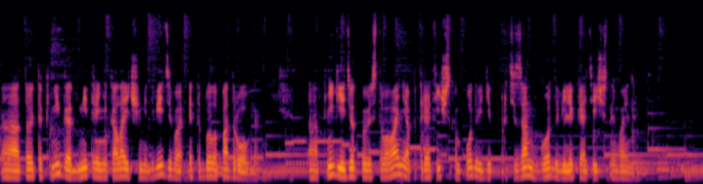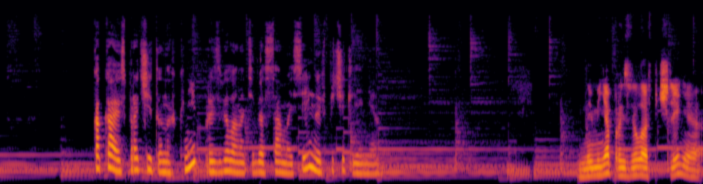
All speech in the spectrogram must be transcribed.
э, то эта книга Дмитрия Николаевича Медведева «Это было подробно». В книге идет повествование о патриотическом подвиге партизан в годы Великой Отечественной войны. Какая из прочитанных книг произвела на тебя самое сильное впечатление? На меня произвела впечатление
